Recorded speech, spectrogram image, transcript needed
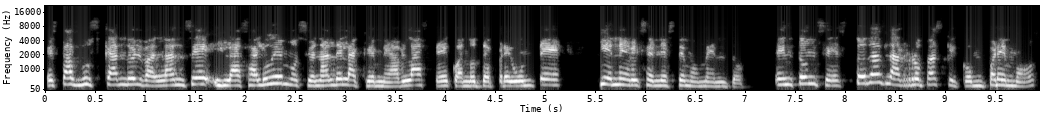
Estás buscando el balance y la salud emocional de la que me hablaste cuando te pregunté quién eres en este momento. Entonces, todas las ropas que compremos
